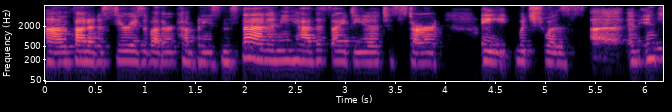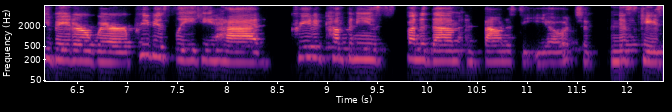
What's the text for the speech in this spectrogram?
um, founded a series of other companies since then. And he had this idea to start Eight, which was uh, an incubator where previously he had created companies, funded them, and found a CEO to, in this case,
